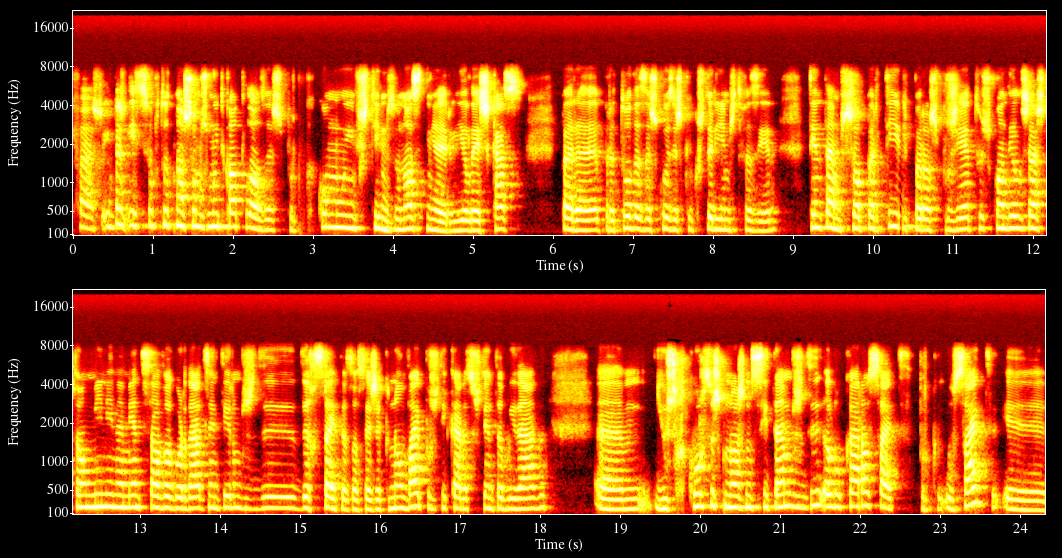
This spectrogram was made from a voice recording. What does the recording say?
Faz, e, sobretudo nós somos muito cautelosas, porque como investimos o nosso dinheiro e ele é escasso para, para todas as coisas que gostaríamos de fazer, tentamos só partir para os projetos quando eles já estão minimamente salvaguardados em termos de, de receitas, ou seja, que não vai prejudicar a sustentabilidade um, e os recursos que nós necessitamos de alocar ao site, porque o site, eh,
